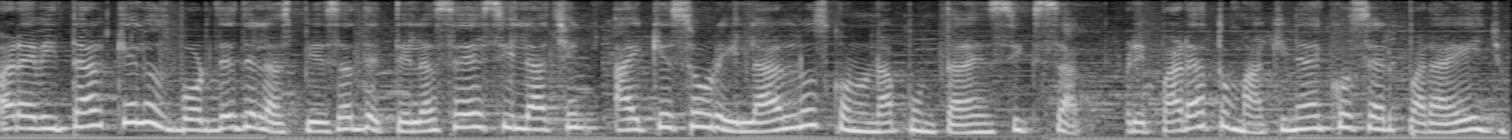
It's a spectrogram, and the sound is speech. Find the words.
Para evitar que los bordes de las piezas de tela se deshilachen, hay que sobrehilarlos con una puntada en zigzag. Prepara tu máquina de coser para ello.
